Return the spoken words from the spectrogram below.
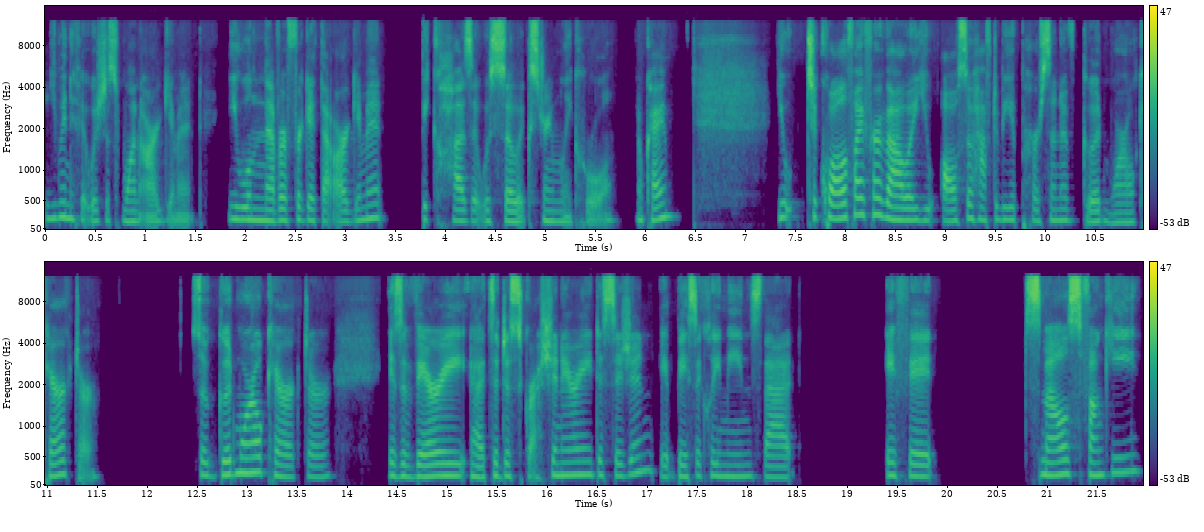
even if it was just one argument. You will never forget that argument because it was so extremely cruel. Okay. You to qualify for a VAWA, you also have to be a person of good moral character. So good moral character is a very uh, it's a discretionary decision. It basically means that if it smells funky,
